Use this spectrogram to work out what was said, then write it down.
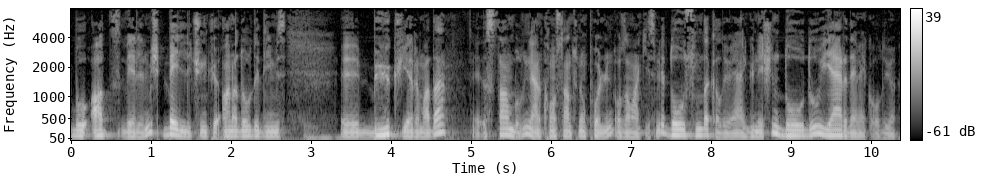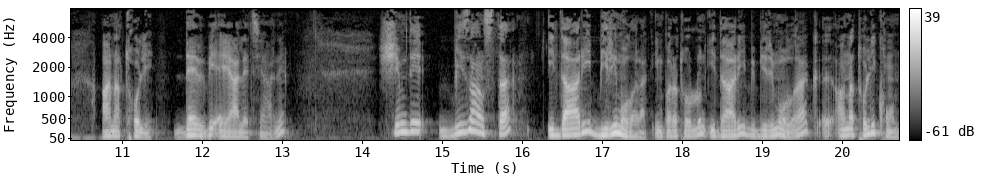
bu ad verilmiş belli çünkü Anadolu dediğimiz e, büyük yarımada e, İstanbul'un yani Konstantinopol'ün o zamanki ismiyle doğusunda kalıyor. Yani güneşin doğduğu yer demek oluyor. Anatoli dev bir eyalet yani. Şimdi Bizans'ta idari birim olarak imparatorluğun idari bir birimi olarak e, Anatolikon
